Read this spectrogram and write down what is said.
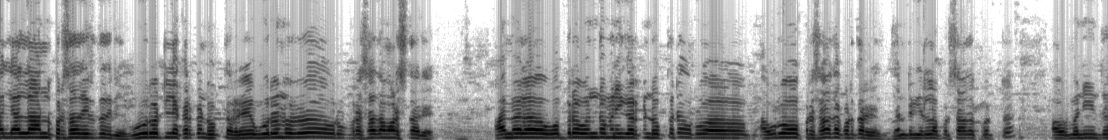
ಅಲ್ಲೆಲ್ಲ ಅನ್ನ ಪ್ರಸಾದ ಇರ್ತದ್ರಿ. ರೀ ಊರೊಟ್ಟಿಲೆ ಕರ್ಕೊಂಡು ಹೋಗ್ತಾರೆ ರೀ ಊರಿನವರು ಅವರು ಪ್ರಸಾದ ಮಾಡಿಸ್ತಾರೆ ಆಮೇಲೆ ಒಬ್ಬರ ಒಂದು ಮನೆಗೆ ಕರ್ಕೊಂಡು ಹೋಗ್ತಾರೆ. ಅವರು ಅವರು ಪ್ರಸಾದ ಕೊಡ್ತಾರೆ ಜನರಿಗೆಲ್ಲ ಪ್ರಸಾದ ಕೊಟ್ಟು ಅವ್ರ ಮನೆಯಿಂದ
